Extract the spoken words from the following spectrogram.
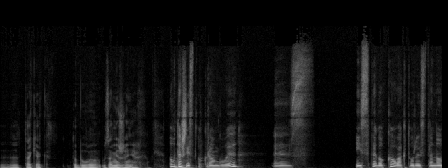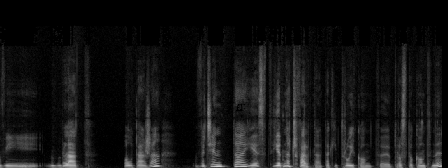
e, tak, jak to było w zamierzeniach. Ołtarz jest okrągły e, i z tego koła, który stanowi blat ołtarza, wycięta jest jedna czwarta, taki trójkąt y, prostokątny.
